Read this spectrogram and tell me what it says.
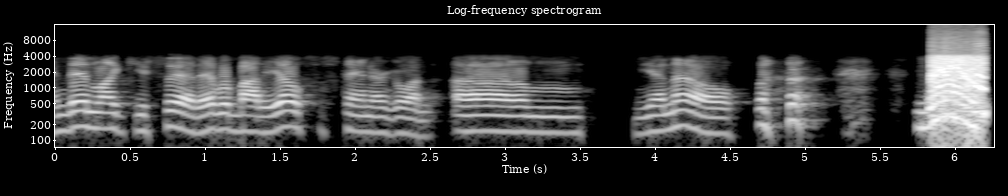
and then like you said everybody else is standing there going um you know Right.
